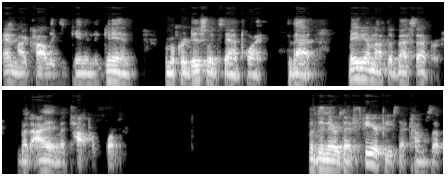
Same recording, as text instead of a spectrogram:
and my colleagues again and again from a credentialing standpoint that maybe I'm not the best ever, but I am a top performer. But then there's that fear piece that comes up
